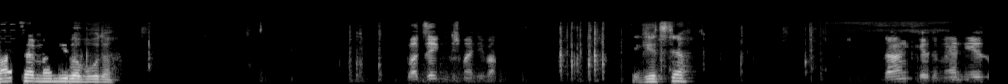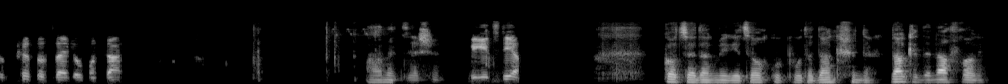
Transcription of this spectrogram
Mahlzeit, mein lieber Bruder. Gott segne dich, mein Lieber. Wie geht's dir? Danke, dem Herrn Jesus Christus sei Lob und Dank. Amen, sehr schön. Wie geht's dir? Gott sei Dank, mir geht's auch gut, Bruder. Dankeschön. Danke der Nachfrage.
